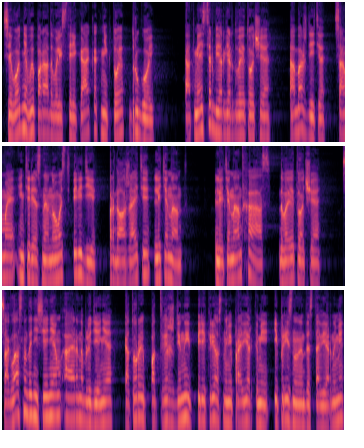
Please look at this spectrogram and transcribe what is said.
Сегодня вы порадовали старика, как никто другой. Отмейстер Бергер, двоеточие. Обождите, самая интересная новость впереди. Продолжайте, лейтенант. Лейтенант Хаас, двоеточие. Согласно донесениям аэронаблюдения, которые подтверждены перекрестными проверками и признаны достоверными,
